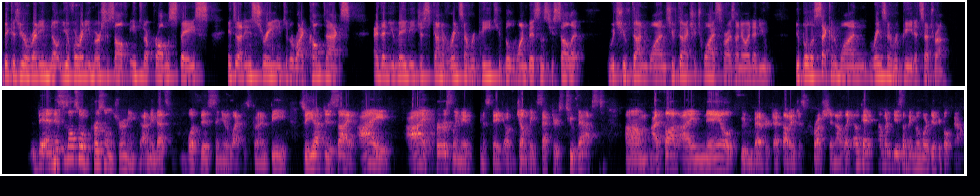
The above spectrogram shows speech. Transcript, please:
because you already know you've already immersed yourself into the problem space, into that industry, into the right contacts, and then you maybe just kind of rinse and repeat. You build one business, you sell it, which you've done once, you've done actually twice, as far as I know, and then you you build a second one, rinse and repeat, etc and this is also a personal journey. I mean, that's what this in your life is going to be. So you have to decide. I I personally made the mistake of jumping sectors too fast. Um, I thought I nailed food and beverage. I thought I just crushed it. And I was like, okay, I'm going to do something a little more difficult now.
